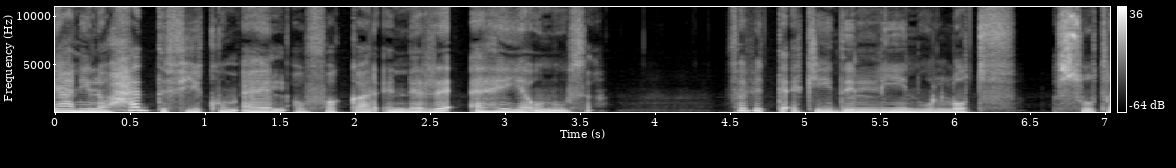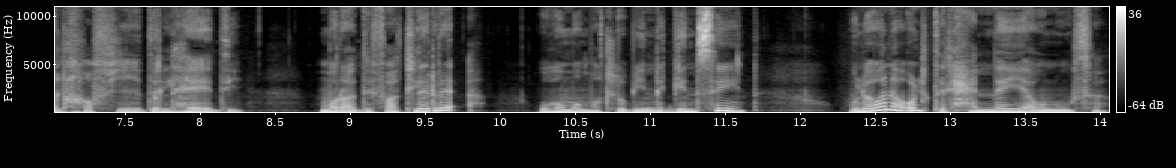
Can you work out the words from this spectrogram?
يعني لو حد فيكم قال أو فكر إن الرقة هي أنوثة فبالتأكيد اللين واللطف الصوت الخفيض الهادي مرادفات للرقة وهما مطلوبين للجنسين. ولو أنا قلت الحنية أنوثة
